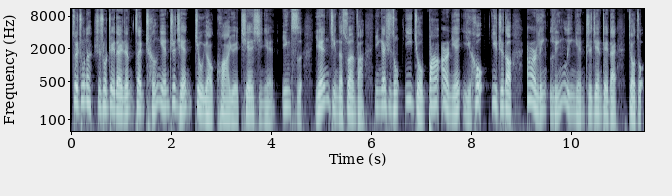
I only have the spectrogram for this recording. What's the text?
最初呢是说这代人在成年之前就要跨越千禧年，因此严谨的算法应该是从一九八二年以后一直到二零零零年之间这代叫做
